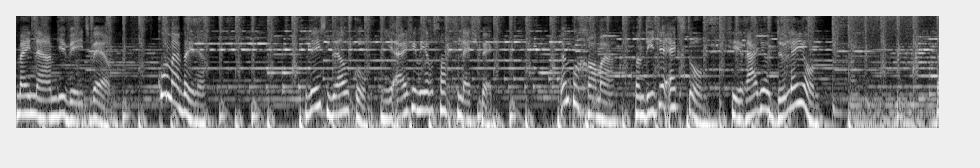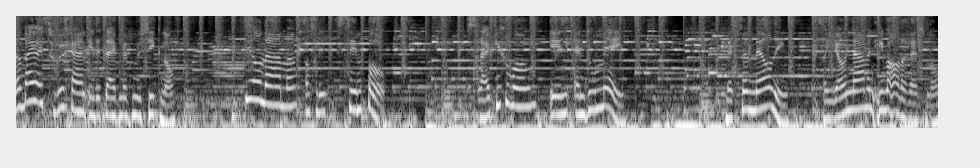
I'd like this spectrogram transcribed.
Mijn naam, je weet wel. Kom maar binnen. Wees welkom in je eigen wereld van Flashback. Een programma van DJ X-Tom via Radio De Leon. Waarbij wij teruggaan in de tijd met muziek nog. Deelname als lid simpel. Schrijf je gewoon in en doe mee. Met vermelding van jouw naam en e-mailadres nog.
